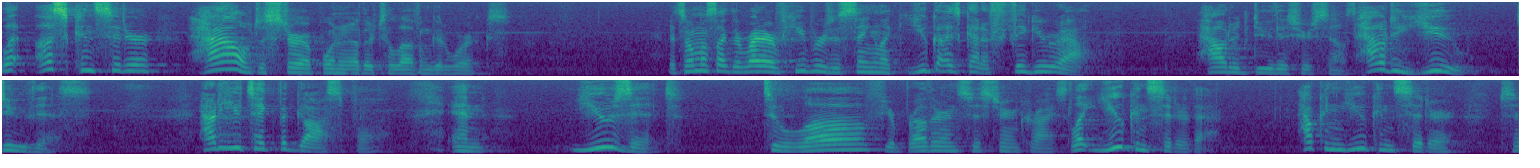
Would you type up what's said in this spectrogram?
Let us consider how to stir up one another to love and good works. It's almost like the writer of Hebrews is saying, like, you guys got to figure out how to do this yourselves. How do you do this? How do you take the gospel and use it to love your brother and sister in Christ? Let you consider that. How can you consider to,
